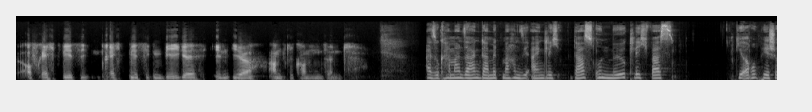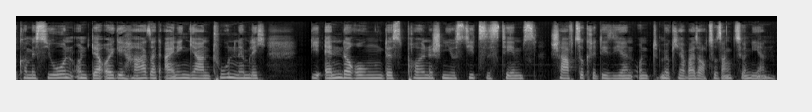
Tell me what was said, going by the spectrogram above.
auf rechtmäßig, rechtmäßigem Wege in ihr Amt gekommen sind. Also kann man sagen, damit machen Sie eigentlich das unmöglich, was die Europäische Kommission und der EuGH seit einigen Jahren tun, nämlich die Änderungen des polnischen Justizsystems scharf zu kritisieren und möglicherweise auch zu sanktionieren.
